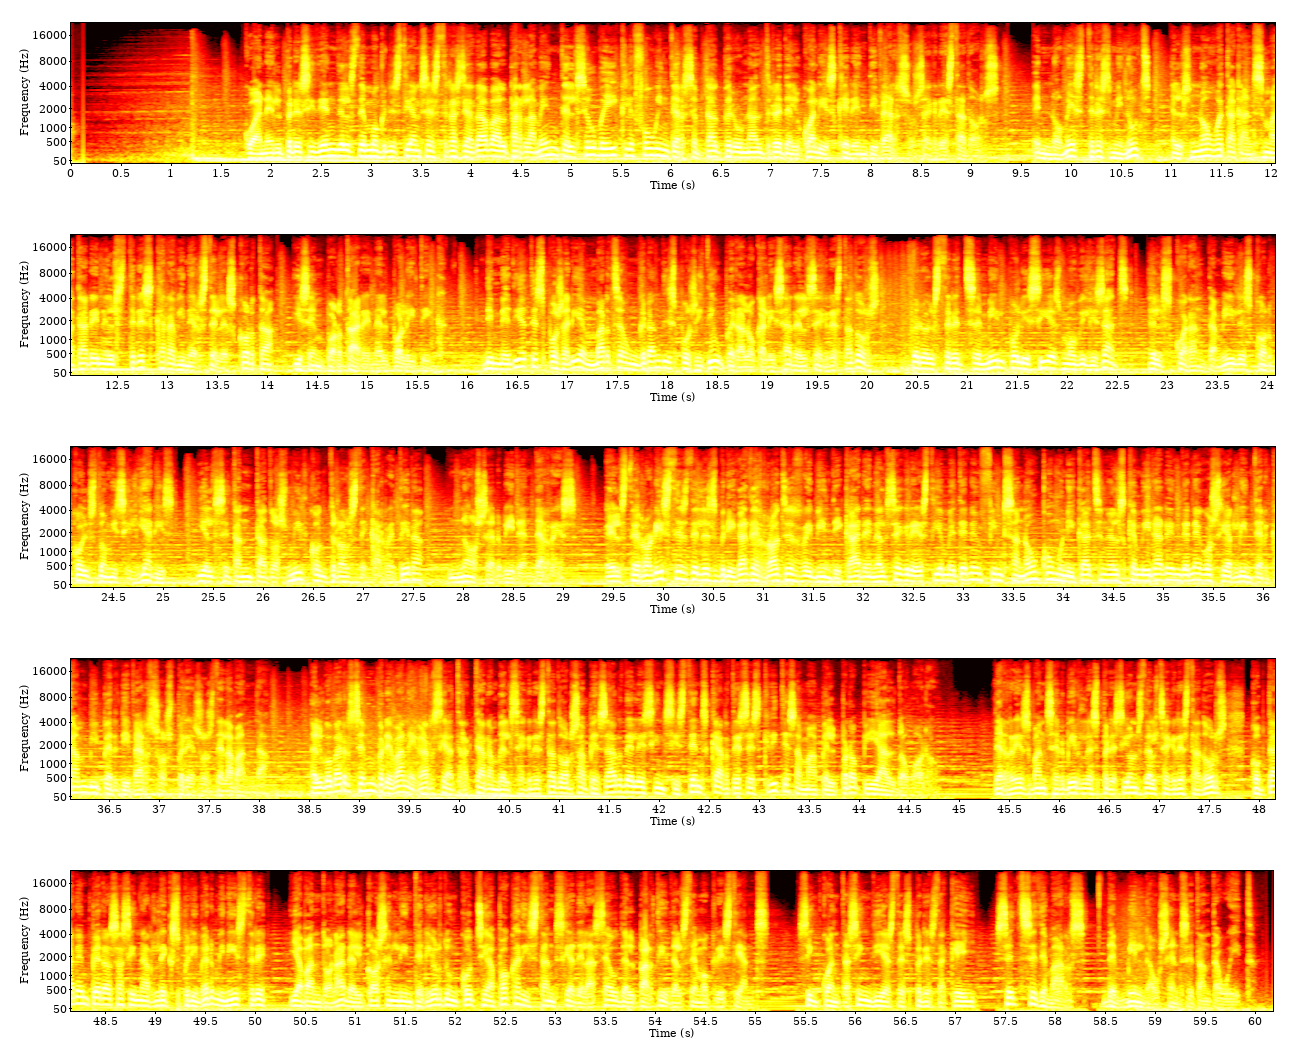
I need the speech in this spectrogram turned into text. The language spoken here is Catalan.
Quan el president dels democristians es traslladava al Parlament, el seu vehicle fou interceptat per un altre del qual isqueren diversos segrestadors. En només 3 minuts, els nou atacants mataren els tres carabiners de l'escorta i s'emportaren el polític. D'immediat es posaria en marxa un gran dispositiu per a localitzar els segrestadors, però els 13.000 policies mobilitzats, els 40.000 escorcolls domiciliaris i els 72.000 controls de carretera no serviren de res. Els terroristes de les Brigades Roges reivindicaren el segrest i emeteren fins a nou comunicats en els que miraren de negociar l'intercanvi per diversos presos de la banda. El govern sempre va negar-se a tractar amb els segrestadors a pesar de les insistents cartes escrites a mà pel propi Aldo Moro. De res van servir les pressions dels segrestadors que optaren per assassinar l'ex-primer ministre i abandonar el cos en l'interior d'un cotxe a poca distància de la seu del Partit dels Democristians, 55 dies després d'aquell 16 de març de 1978.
